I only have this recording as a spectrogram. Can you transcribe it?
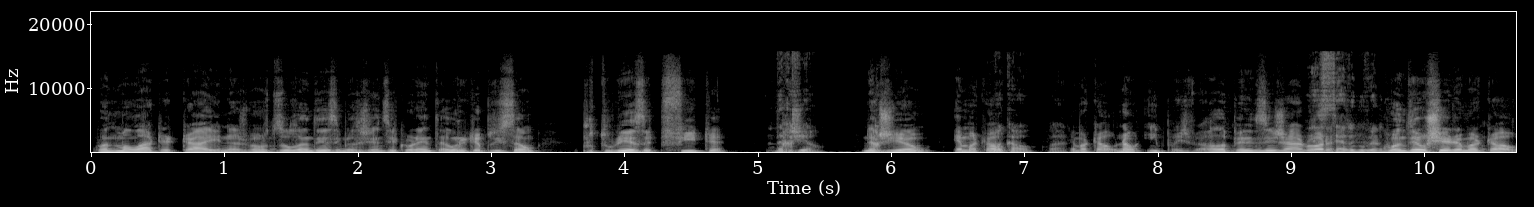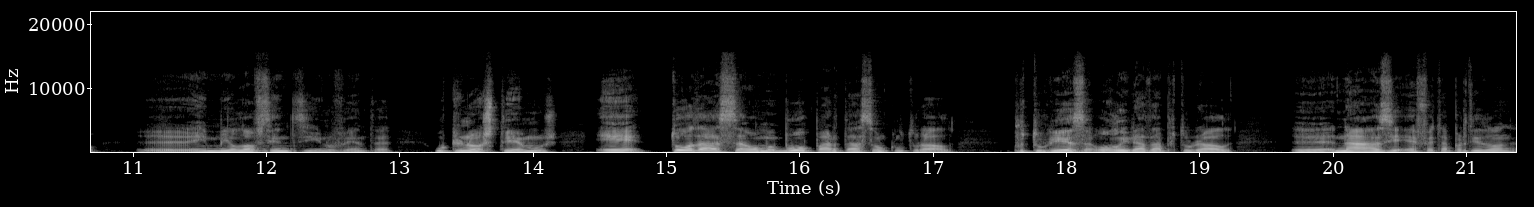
quando Malaca cai nas mãos dos holandeses em 1640, a única posição portuguesa que fica na região, na região é Macau. Macau claro. É Macau. Não, e depois vale a pena dizer já agora, é quando eu chego a Macau eh, em 1990, o que nós temos é toda a ação, uma boa parte da ação cultural portuguesa ou ligada a Portugal eh, na Ásia é feita a partir de onde?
